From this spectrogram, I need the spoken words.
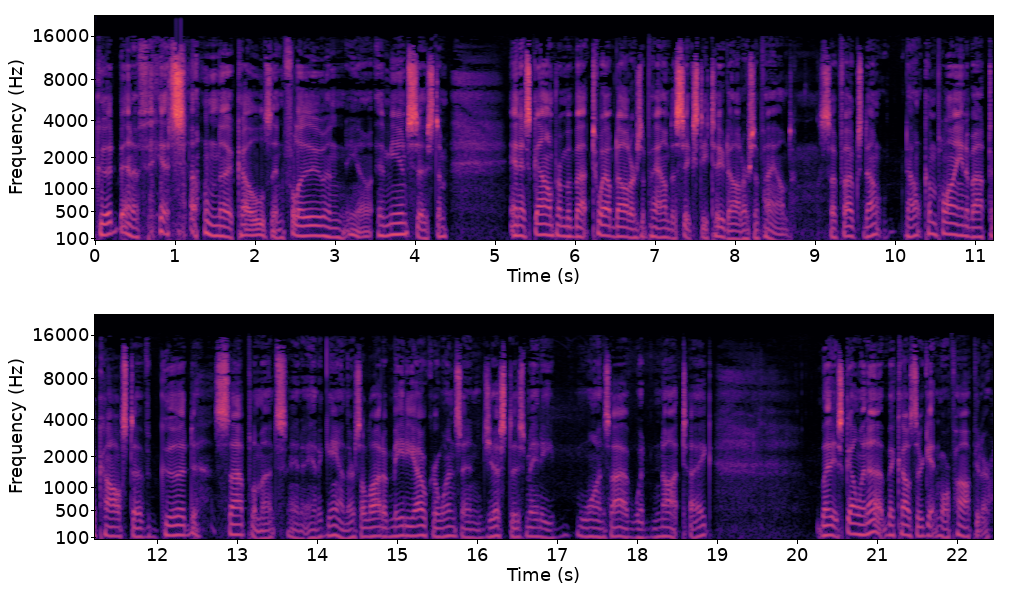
good benefits on the colds and flu and you know immune system and it's gone from about twelve dollars a pound to sixty two dollars a pound. So folks don't don't complain about the cost of good supplements and, and again there's a lot of mediocre ones and just as many ones I would not take. But it's going up because they're getting more popular.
